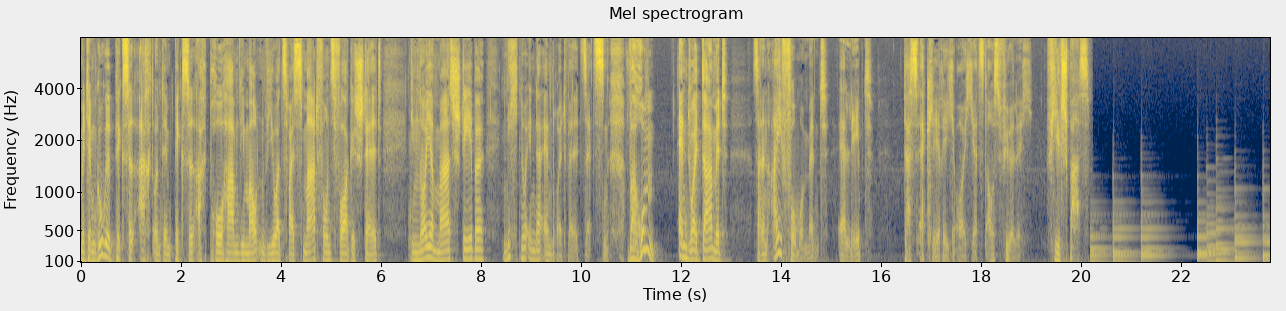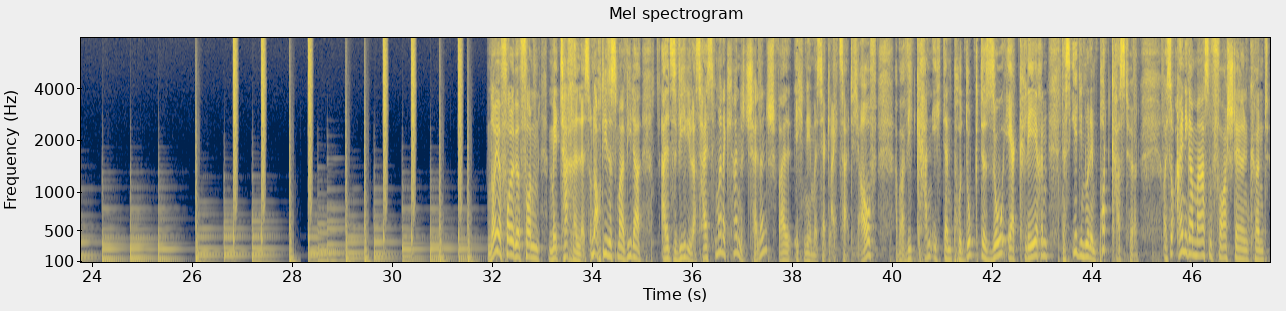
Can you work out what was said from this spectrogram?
Mit dem Google Pixel 8 und dem Pixel 8 Pro haben die Mountain Viewer zwei Smartphones vorgestellt, die neue Maßstäbe nicht nur in der Android-Welt setzen. Warum Android damit seinen iPhone-Moment erlebt, das erkläre ich euch jetzt ausführlich. Viel Spaß! Neue Folge von Metacheles und auch dieses Mal wieder als Video. Das heißt immer eine kleine Challenge, weil ich nehme es ja gleichzeitig auf. Aber wie kann ich denn Produkte so erklären, dass ihr die nur den Podcast hört, euch so einigermaßen vorstellen könnt,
